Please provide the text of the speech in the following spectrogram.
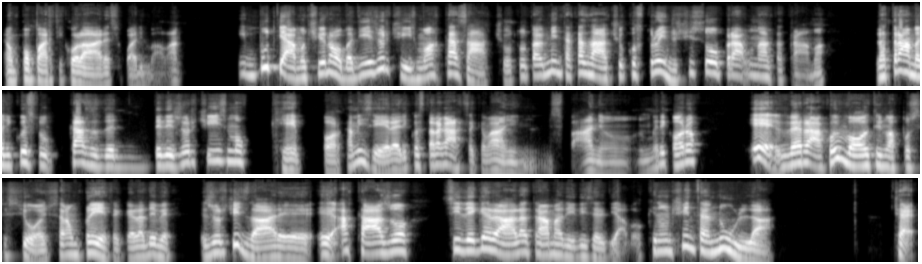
è un po' particolare 'sto qua di Bava. I buttiamoci roba di esorcismo a casaccio, totalmente a casaccio, costruendoci sopra un'altra trama. La trama di questo caso de dell'esorcismo che, porca miseria, è di questa ragazza che va in Spagna non mi ricordo, e verrà coinvolta in una possessione. Ci sarà un prete che la deve esorcizzare e a caso si legherà alla trama di Elisa il diavolo, che non c'entra nulla. Cioè,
